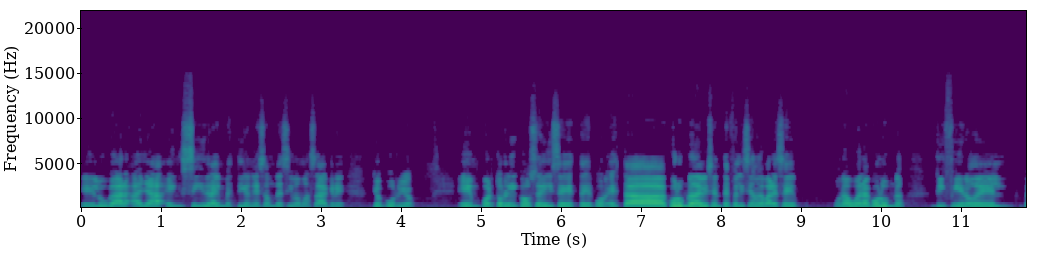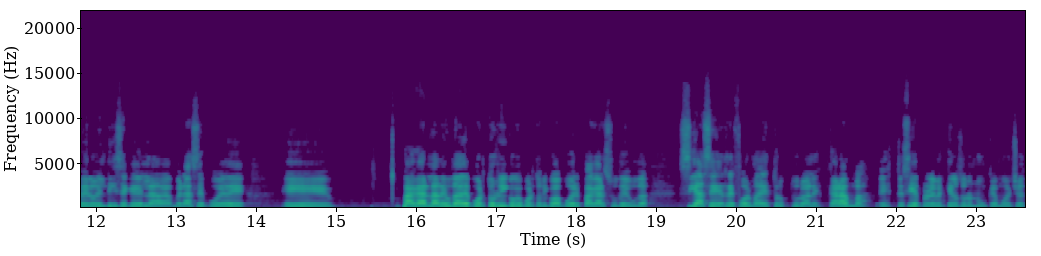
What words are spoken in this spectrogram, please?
eh, lugar allá en Sidra, investigan esa undécima masacre que ocurrió. En Puerto Rico se dice este, esta columna de Vicente Feliciano, me parece una buena columna, difiero de él, pero él dice que la verdad se puede eh, pagar la deuda de Puerto Rico, que Puerto Rico va a poder pagar su deuda si hace reformas estructurales. Caramba, este sí, el problema es que nosotros nunca hemos hecho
